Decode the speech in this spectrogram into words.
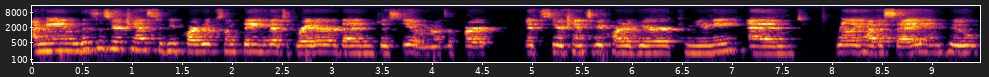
I mean, this is your chance to be part of something that's greater than just you. You know, it's a part. It's your chance to be part of your community and really have a say in who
